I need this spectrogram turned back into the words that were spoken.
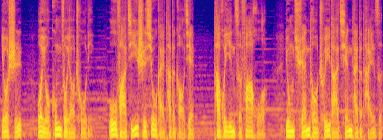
有时我有工作要处理，无法及时修改他的稿件，他会因此发火，用拳头捶打前台的台子，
